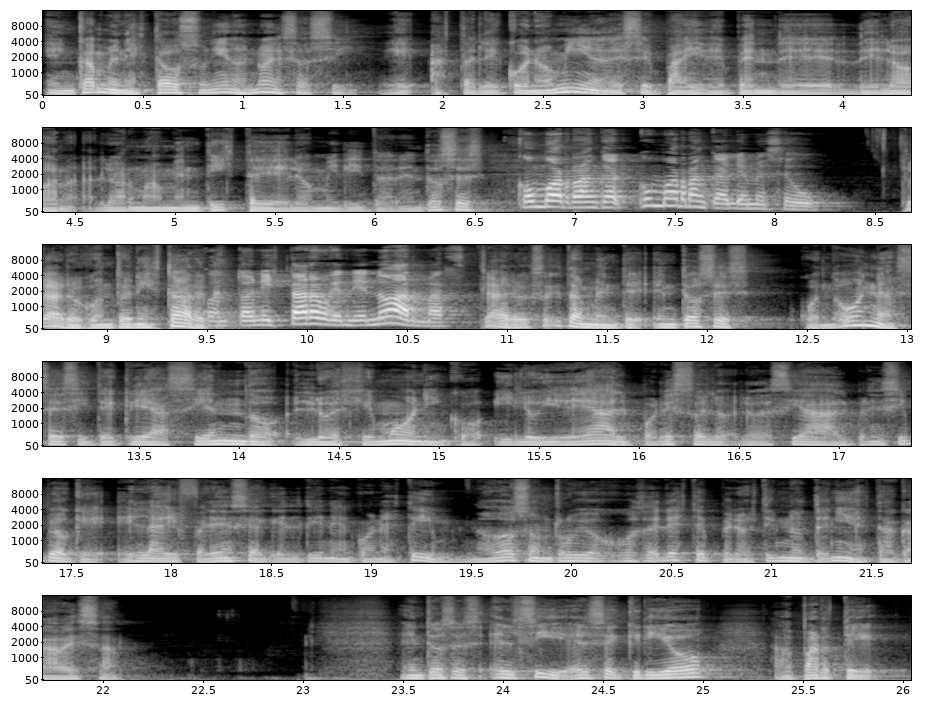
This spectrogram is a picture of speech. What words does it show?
En cambio, en Estados Unidos no es así. Eh, hasta la economía de ese país depende de lo, lo armamentista y de lo militar. Entonces, ¿Cómo arranca, cómo arranca el MCU? claro, con Tony Stark. Con Tony Stark vendiendo armas. Claro, exactamente. Entonces, cuando vos nacés y te creas siendo lo hegemónico y lo ideal, por eso lo, decía al principio, que es la diferencia que él tiene con Steve. Los dos son rubios ojos celestes, pero Steve no tenía esta cabeza. Entonces, él sí, él se crió, aparte,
